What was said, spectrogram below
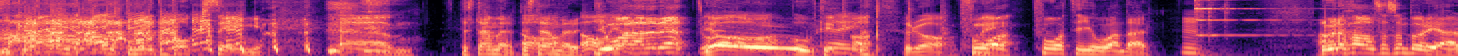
Grand Ultimate Boxing. Ehm, Det stämmer, det Ja, stämmer. ja, Johan ja. hade rätt! ja, otippat. Hurra Två, två till Johan där. Då är det Hansa som börjar.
